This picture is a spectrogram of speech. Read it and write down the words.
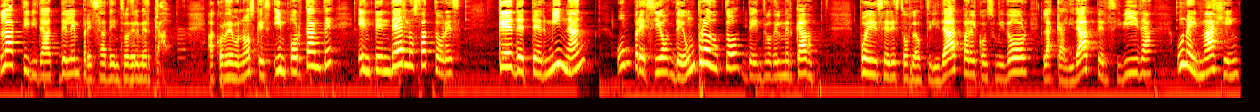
la actividad de la empresa dentro del mercado. Acordémonos que es importante entender los factores que determinan un precio de un producto dentro del mercado. Pueden ser estos la utilidad para el consumidor, la calidad percibida, una imagen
